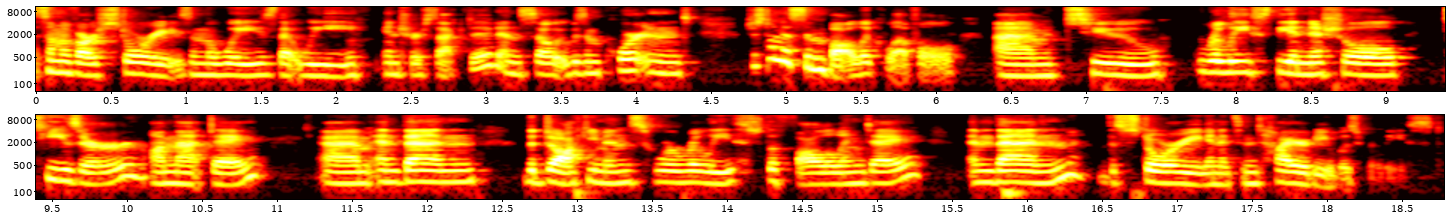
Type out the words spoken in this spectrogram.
some of our stories and the ways that we intersected. And so it was important, just on a symbolic level, um, to release the initial teaser on that day. Um, and then the documents were released the following day. And then the story in its entirety was released.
